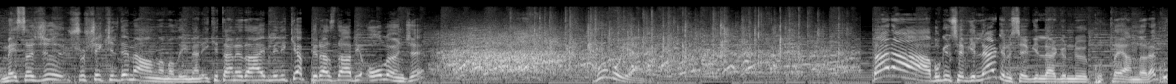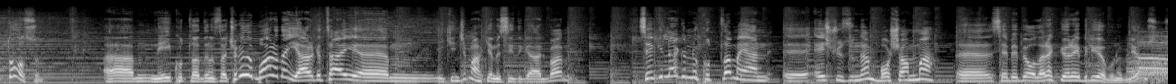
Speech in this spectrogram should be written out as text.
Mesajı şu şekilde mi anlamalıyım? Yani iki tane daha evlilik yap, biraz daha bir ol önce. Bu mu yani? Ben ha, bugün sevgililer günü, sevgililer günü kutlayanlara kutlu olsun. Ee, neyi kutladığınızda çok. Bu arada Yargıtay e, ikinci mahkemesiydi galiba. Sevgililer gününü kutlamayan e, eş yüzünden boşanma e, sebebi olarak görebiliyor bunu biliyor musunuz?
